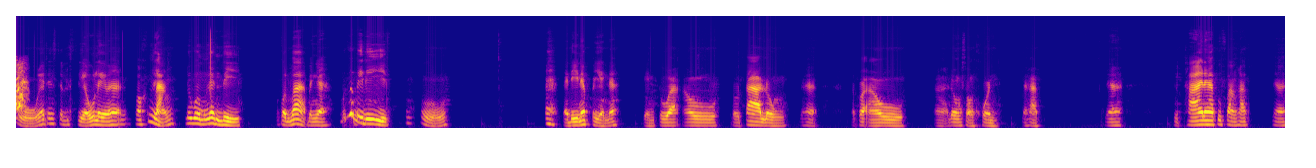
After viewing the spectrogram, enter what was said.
โอ้โหแล้วจะเสียวเลยนะฮะ พอข้างหลังนึกว่ามึงเล่นดี ปรากฏว่าเป็นไง มันก็ไม่ดีอีก โอ้โหแต่ดีนะเปลี่ยนนะ เปลี่ยนตัวเอาโรต้าลงนะฮะ แล้วก็เอาอ่าลงสองคนนะครับนะสุดท้ายนะครับผู้ฟังครับนะ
